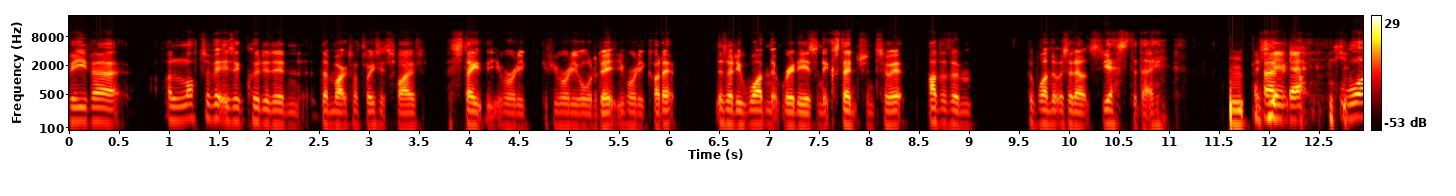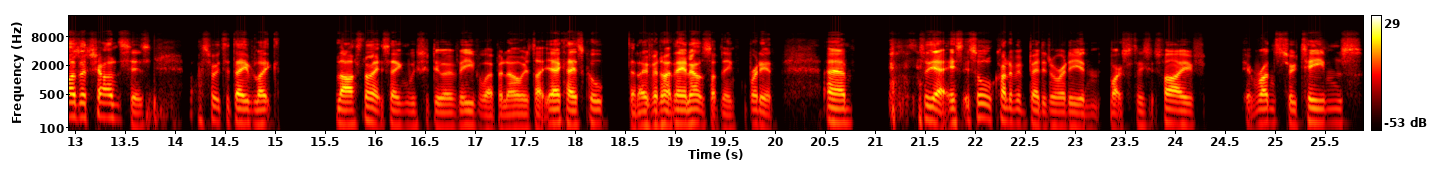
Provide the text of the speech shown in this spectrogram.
Viva, a lot of it is included in the Microsoft 365 estate that you've already, if you've already ordered it, you've already got it. There's only one that really is an extension to it, other than the one that was announced yesterday. Mm. Uh, yeah. what are the chances? I spoke to Dave like last night saying we should do a Viva webinar. He's like, yeah, okay, it's cool. Then overnight they announced something. Brilliant. Um, so yeah, it's it's all kind of embedded already in Microsoft 365. It runs through Teams.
